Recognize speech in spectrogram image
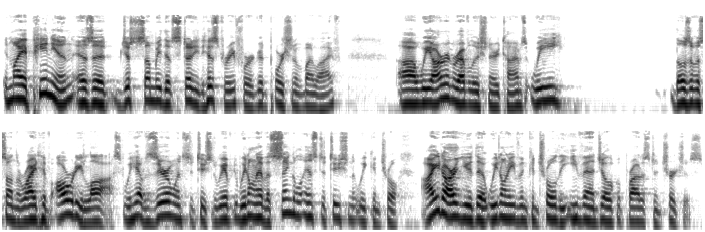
In my opinion, as a just somebody that studied history for a good portion of my life, uh, we are in revolutionary times. We those of us on the right have already lost. We have zero institutions. We have we don't have a single institution that we control. I'd argue that we don't even control the evangelical Protestant churches.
